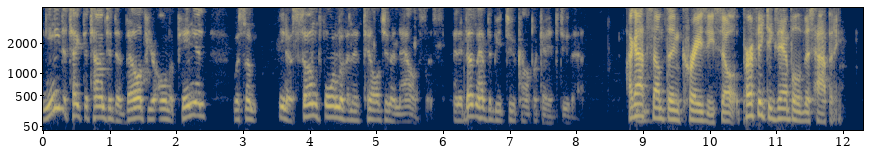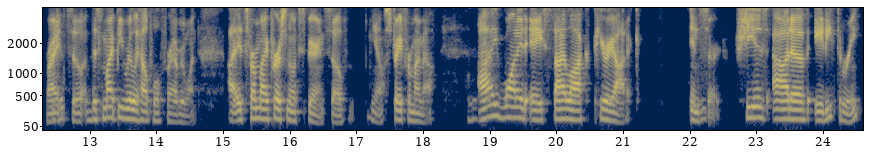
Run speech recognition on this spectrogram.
and you need to take the time to develop your own opinion with some, you know, some form of an intelligent analysis. And it doesn't have to be too complicated to do that. I got something crazy. So, perfect example of this happening, right? So, this might be really helpful for everyone. Uh, it's from my personal experience. So, you know, straight from my mouth. Mhm. I wanted a Psylocke periodic insert. She is out of 83,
